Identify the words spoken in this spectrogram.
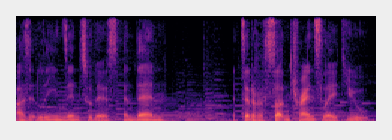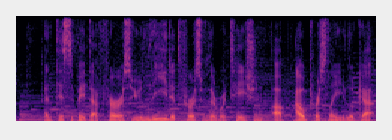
as it leans into this. And then instead of a sudden translate, you anticipate that first. You lead it first with a rotation up. I would personally look at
